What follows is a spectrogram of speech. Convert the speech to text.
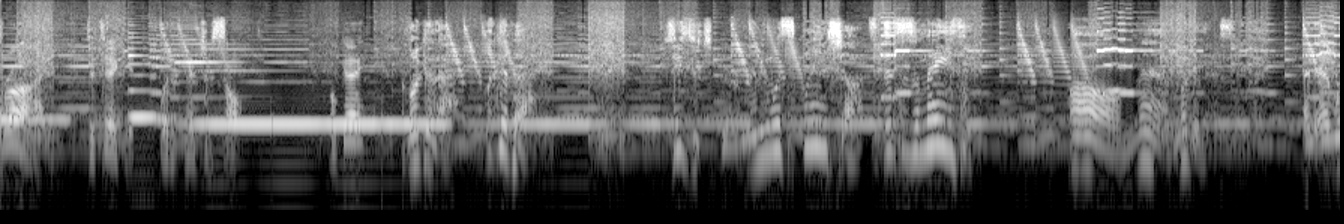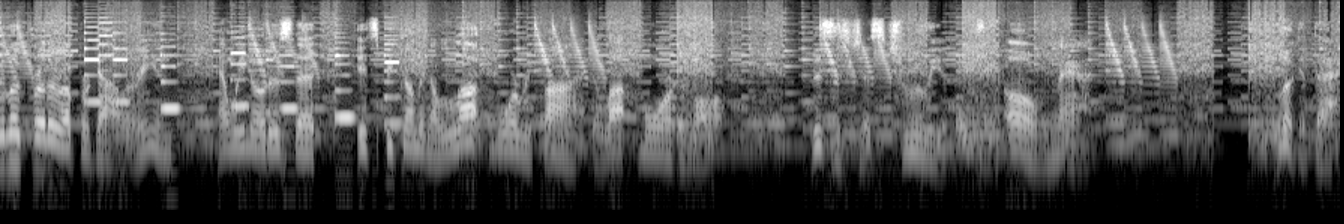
try to take it with a pinch of salt. Okay? Look at that. Look at that. She's experimenting with screenshots. This is amazing. Oh man, look at this. And and we look further up her gallery and and we notice that it's becoming a lot more refined, a lot more evolved. This is just truly amazing. Oh man. Look at that.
